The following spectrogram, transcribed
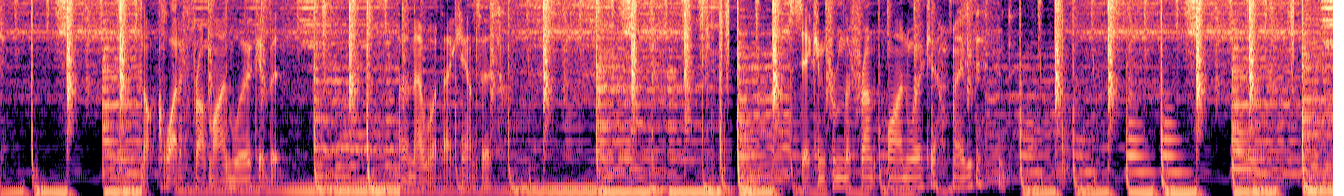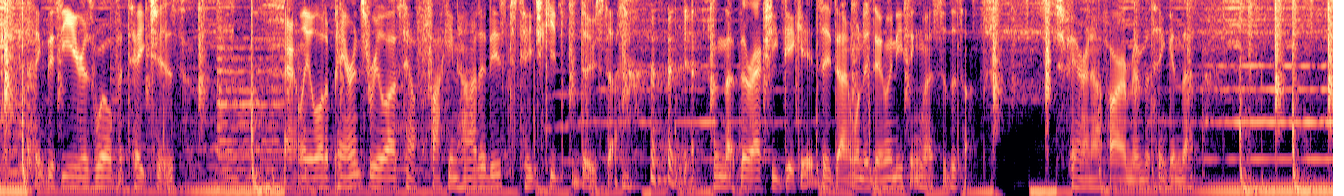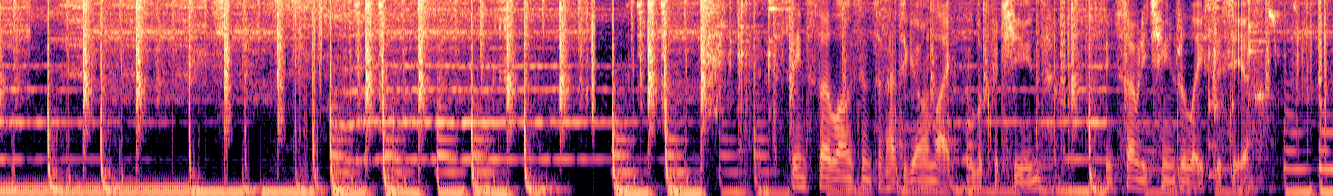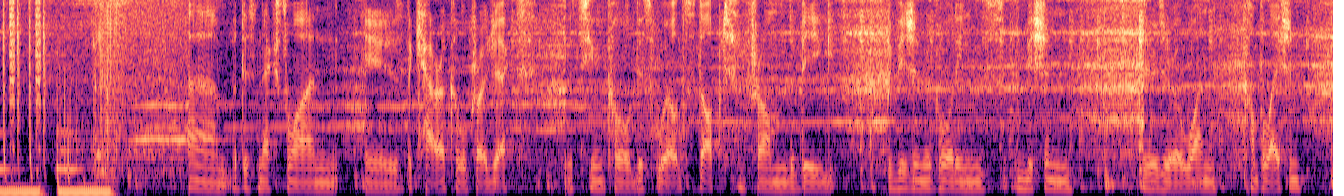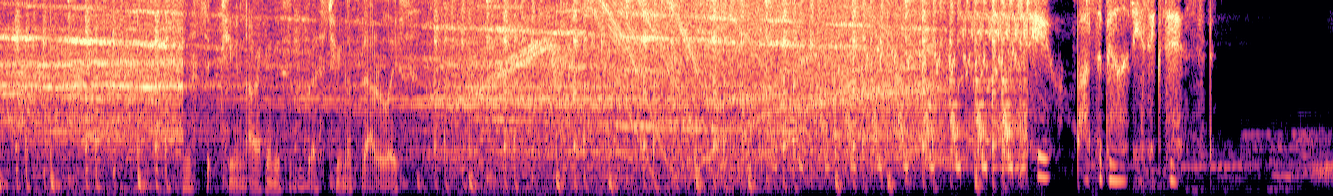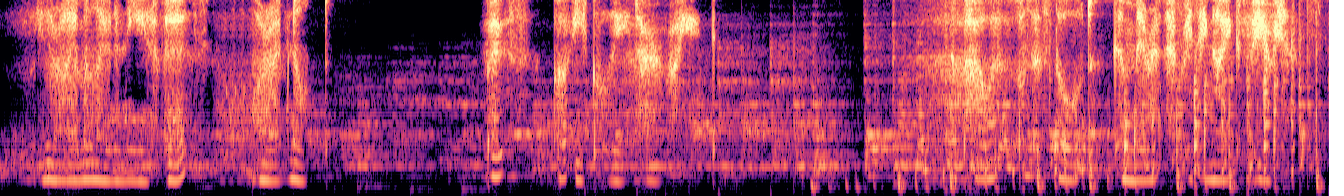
not quite a frontline worker, but I don't know what that counts as. Second from the frontline worker, maybe. I think this year as well for teachers. Apparently, a lot of parents realised how fucking hard it is to teach kids to do stuff, and that they're actually dickheads who don't want to do anything most of the time. It's fair enough. I remember thinking that. It's been so long since I've had to go and like look for tunes. There's been so many tunes released this year. Um, but this next one is the Caracal project, a tune called This World Stopped from the big Vision Recordings Mission 001 compilation. It's a sick tune. I reckon this is the best tune of that release. Two possibilities exist. Either I am alone in the universe, or I'm not. Both are equally terrifying. The power of the thought can mirror everything I experience.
